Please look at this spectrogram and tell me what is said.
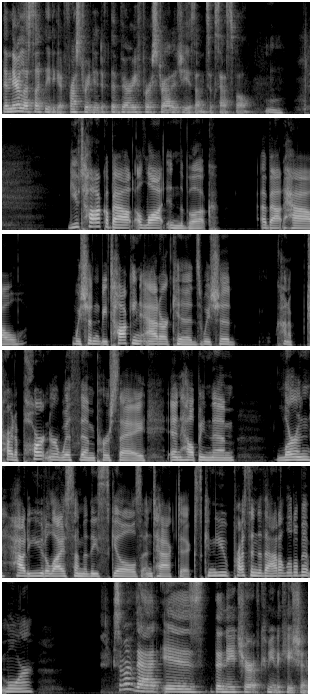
then they're less likely to get frustrated if the very first strategy is unsuccessful. Hmm. You talk about a lot in the book about how we shouldn't be talking at our kids. We should kind of try to partner with them, per se, in helping them learn how to utilize some of these skills and tactics. Can you press into that a little bit more? Some of that is the nature of communication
